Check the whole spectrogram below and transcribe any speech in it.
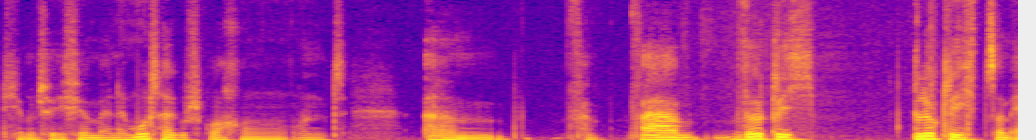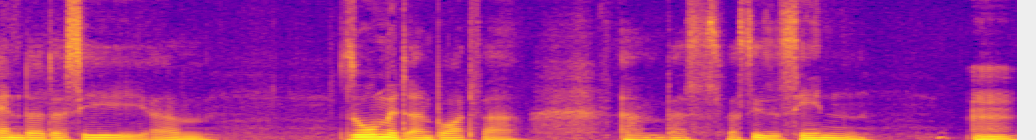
ich habe natürlich für meine Mutter gesprochen und ähm, war wirklich glücklich zum Ende, dass sie ähm, so mit an Bord war, ähm, was, was diese Szenen mhm.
